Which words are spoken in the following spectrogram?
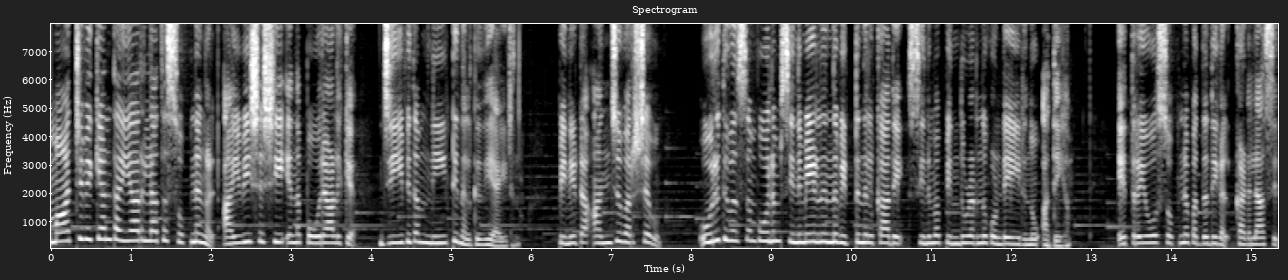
മാറ്റിവെക്കാൻ തയ്യാറില്ലാത്ത സ്വപ്നങ്ങൾ ഐ വി ശശി എന്ന പോരാളിക്ക് ജീവിതം നീട്ടി നൽകുകയായിരുന്നു. പിന്നീട് അഞ്ചു വർഷവും ഒരു ദിവസം പോലും സിനിമയിൽ നിന്ന് വിട്ടുനിൽക്കാതെ സിനിമ പിന്തുടർന്നുകൊണ്ടേയിരുന്നു അദ്ദേഹം. എത്രയോ സ്വപ്ന പദ്ധതികൾ കടലാസിൽ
